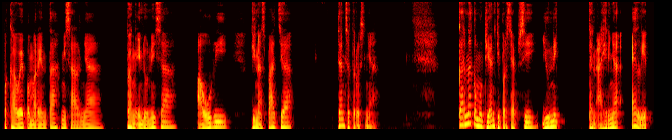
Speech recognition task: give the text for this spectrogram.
pegawai pemerintah misalnya Bank Indonesia, Auri, Dinas Pajak, dan seterusnya. Karena kemudian dipersepsi unik dan akhirnya elit,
